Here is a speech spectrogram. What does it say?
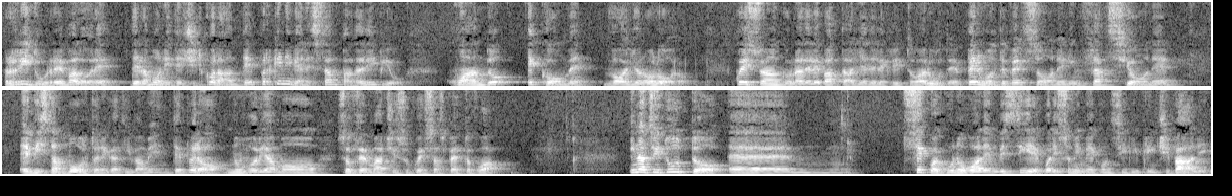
ridurre il valore della moneta circolante perché ne viene stampata di più quando e come vogliono loro. Questo è anche una delle battaglie delle criptovalute. Per molte persone l'inflazione è vista molto negativamente, però non vogliamo soffermarci su questo aspetto qua. Innanzitutto, ehm, se qualcuno vuole investire, quali sono i miei consigli principali?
